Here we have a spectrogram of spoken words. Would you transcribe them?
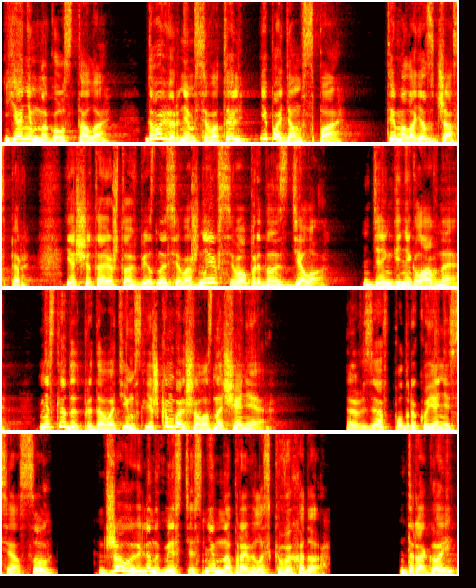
я немного устала. Давай вернемся в отель и пойдем в спа. Ты молодец, Джаспер. Я считаю, что в бизнесе важнее всего преданность делу. Деньги не главное. Не следует придавать им слишком большого значения». Взяв под руку Яни Сиасу, Джоу и Лин вместе с ним направилась к выходу. «Дорогой,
